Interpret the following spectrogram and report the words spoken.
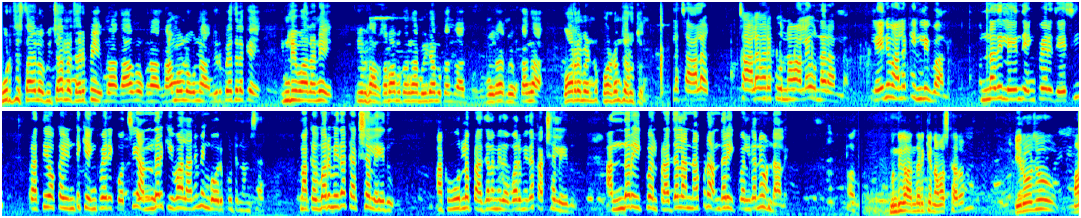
పూర్తి స్థాయిలో విచారణ జరిపి మా గ్రామం గ్రామంలో ఉన్న నిరుపేదలకే ఇండ్లు ఇవ్వాలని ఈ సభాముఖంగా మీడియా ముఖంగా మీడియా ముఖంగా గవర్నమెంట్ కోరడం జరుగుతుంది. ఇట్లా చాలా చాలా వరకు ఉన్న వాళ్ళే ఉన్నారు అన్న. లేని వాళ్ళకి ఇండ్లు ఇవ్వాలి. ఉన్నది లేనిది ఎంక్వైరీ చేసి ప్రతి ఒక్క ఇంటికి ఎంక్వైరీకి వచ్చి అందరికి ఇవ్వాలని మేము కోరుకుంటున్నాం సార్. మాకు ఎవరి మీద కక్ష లేదు. మాకు ఊర్లో ప్రజల మీద ఎవరి మీద కక్ష లేదు. అందరు ఈక్వల్ ప్రజలు అన్నప్పుడు అందరు ఈక్వల్ గానే ఉండాలి. ముందుగా అందరికీ నమస్కారం. ఈరోజు మా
